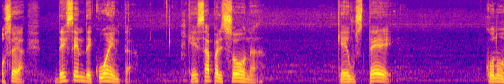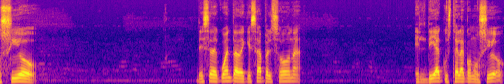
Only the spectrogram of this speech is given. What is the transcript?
o sea, desen de cuenta que esa persona que usted conoció, dese de cuenta de que esa persona, el día que usted la conoció.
